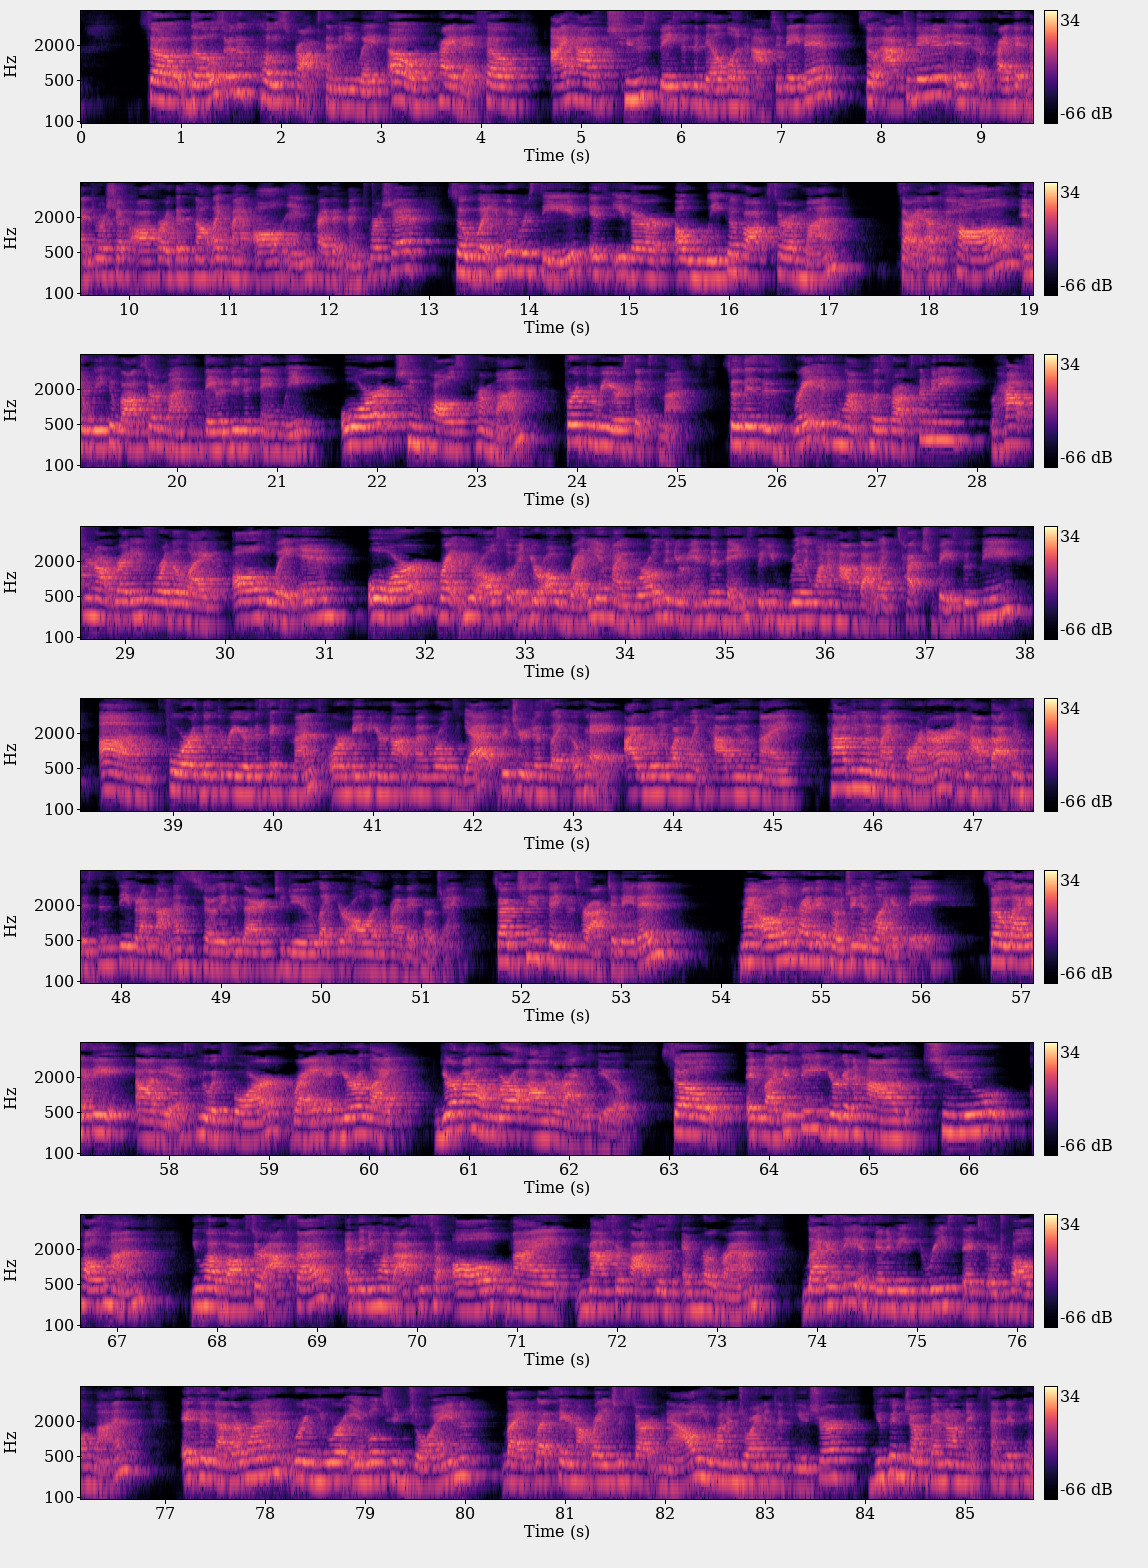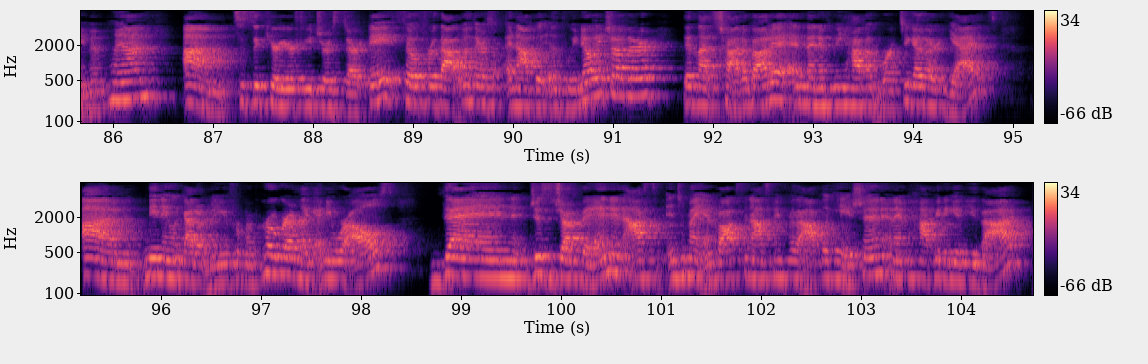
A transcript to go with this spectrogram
So those are the close proximity ways. Oh, private. So I have two spaces available and activated. So activated is a private mentorship offer that's not like my all in private mentorship. So what you would receive is either a week of Voxer a month, sorry, a call and a week of Voxer a month. They would be the same week or two calls per month for three or six months. So this is great if you want close proximity. Perhaps you're not ready for the like all the way in or right you're also and you're already in my world and you're in the things but you really want to have that like touch base with me um for the three or the six months or maybe you're not in my world yet but you're just like okay i really want to like have you in my have you in my corner and have that consistency but i'm not necessarily desiring to do like you're all in private coaching. So i have two spaces for activated. My all in private coaching is legacy. So legacy obvious who it's for right? And you're like you're my homegirl. I want to ride with you. So in Legacy, you're going to have two calls a month. You have Voxer access and then you have access to all my master classes and programs. Legacy is going to be three, six, or 12 months. It's another one where you are able to join like let's say you're not ready to start now, you want to join in the future, you can jump in on an extended payment plan um, to secure your future start date. So for that one, there's an app. If we know each other, then let's chat about it. And then if we haven't worked together yet, um, meaning like I don't know you from a program like anywhere else, then just jump in and ask into my inbox and ask me for the application. And I'm happy to give you that.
